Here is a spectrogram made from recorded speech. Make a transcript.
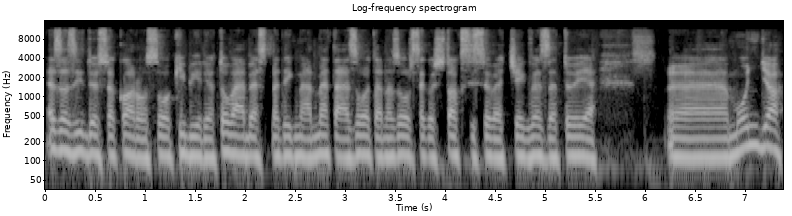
ez az időszak arról szól, kibírja tovább, ezt pedig már Metál Zoltán, az Országos Taxi Szövetség vezetője mondja,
